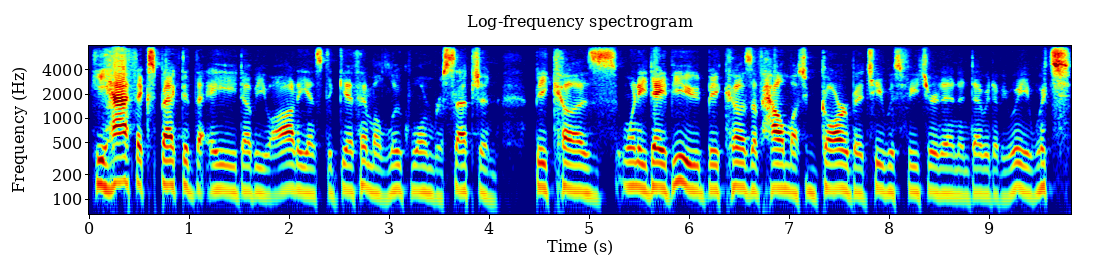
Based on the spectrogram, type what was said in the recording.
he half expected the AEW audience to give him a lukewarm reception because when he debuted, because of how much garbage he was featured in in WWE, which,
